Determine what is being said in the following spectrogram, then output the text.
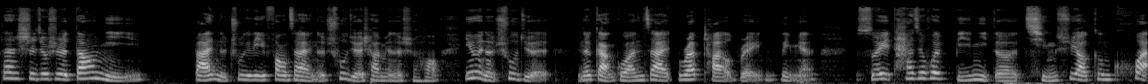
但是，就是当你把你的注意力放在你的触觉上面的时候，因为你的触觉。你的感官在 reptile brain 里面，所以它就会比你的情绪要更快，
